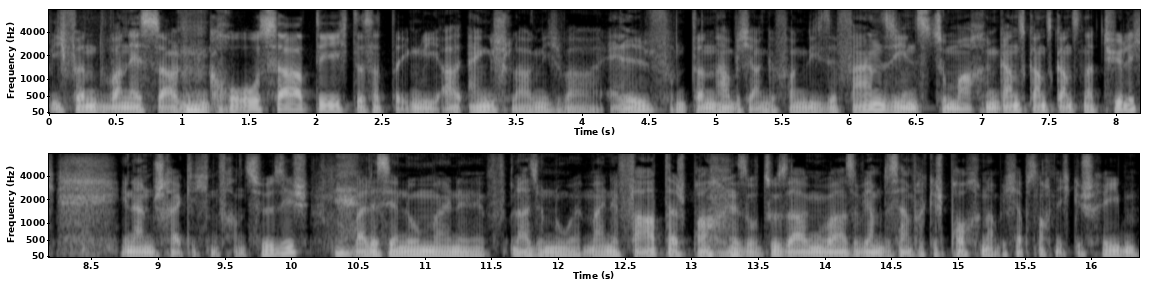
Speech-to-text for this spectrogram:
ich, fand Vanessa großartig, das hat irgendwie eingeschlagen, ich war elf und dann habe ich angefangen, diese Fanzines zu machen, ganz, ganz, ganz natürlich in einem schrecklichen Französisch, weil das ja nur meine, also nur meine Vatersprache sozusagen war. Also wir haben das einfach gesprochen, aber ich habe es noch nicht geschrieben.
